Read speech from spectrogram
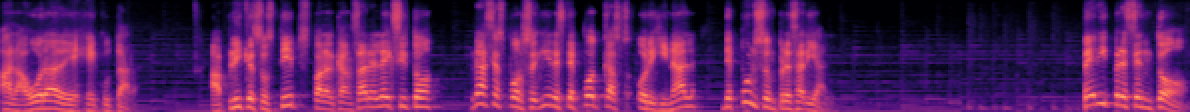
a la hora de ejecutar. Aplique esos tips para alcanzar el éxito. Gracias por seguir este podcast original de Pulso Empresarial. Peri presentó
